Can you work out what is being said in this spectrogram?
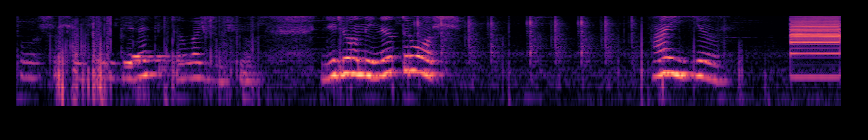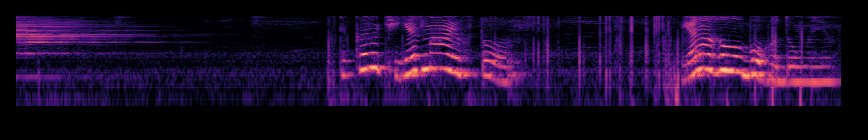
То що, що, що предатель це логічно. Зеленый, не трожь. Ай. Так Коротше, я знаю хто. Я на голубого думаю.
